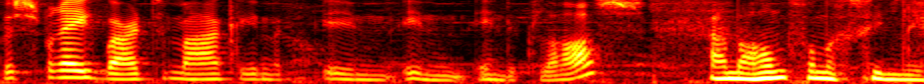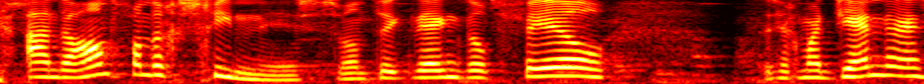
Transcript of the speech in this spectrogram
bespreekbaar te maken in de, in, in, in de klas. Aan de hand van de geschiedenis. Aan de hand van de geschiedenis. Want ik denk dat veel zeg maar gender en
